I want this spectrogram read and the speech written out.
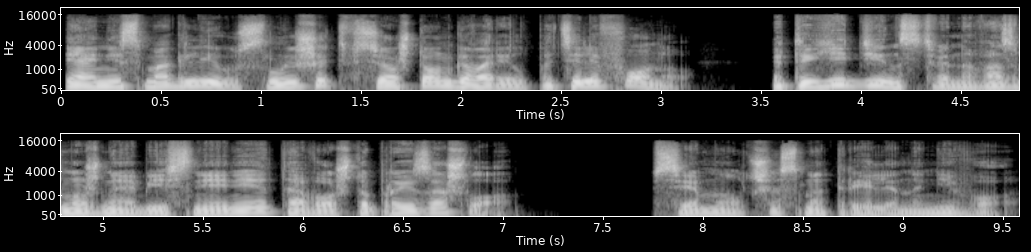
и они смогли услышать все, что он говорил по телефону. Это единственно возможное объяснение того, что произошло. Все молча смотрели на него.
